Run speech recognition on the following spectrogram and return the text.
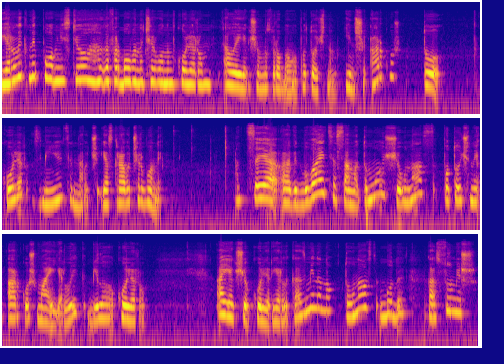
Ярлик не повністю зафарбовано червоним кольором, але якщо ми зробимо поточним інший аркуш, то колір змінюється на яскраво червоний. Це е, відбувається саме тому, що у нас поточний аркуш має ярлик білого кольору. А якщо колір ярлика змінено, то у нас буде така суміш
